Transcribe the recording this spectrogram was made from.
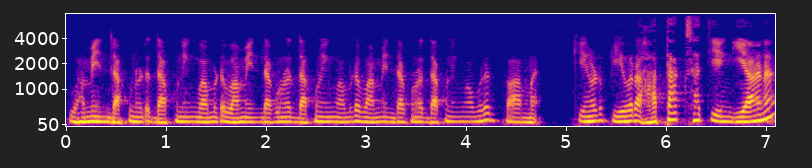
වමෙන් දකුණට දකුණින් වමට වමෙන් දකුණට දකුණින් වමට වමෙන් දකුණට දකුණින් වමට පාම කියනකොට පියවර හතක් සතියෙන් ගියා නම්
